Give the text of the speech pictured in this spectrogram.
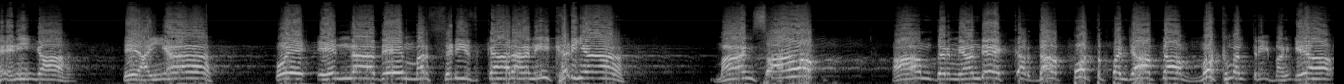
ਹੈ ਨਹੀਂਗਾ ਇਹ ਆਈਆਂ। ਓਏ, ਇਹਨਾਂ ਦੇ ਮਰਸਡੀਜ਼ ਕਾਰਾਂ ਨਹੀਂ ਖੜੀਆਂ। ਮਾਨ ਸਾਹਿਬ, ਆਮ ਦਰਮਿਆਨ ਘਰ ਦਾ ਪੁੱਤ ਪੰਜਾਬ ਦਾ ਮੁੱਖ ਮੰਤਰੀ ਬਣ ਗਿਆ।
